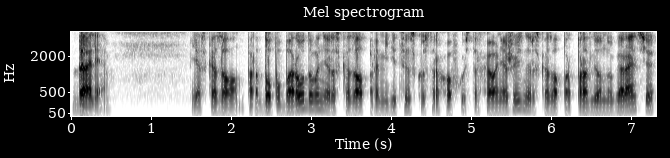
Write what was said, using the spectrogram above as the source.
Далее. Я сказал вам про доп. оборудование, рассказал про медицинскую страховку и страхование жизни, рассказал про продленную гарантию.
